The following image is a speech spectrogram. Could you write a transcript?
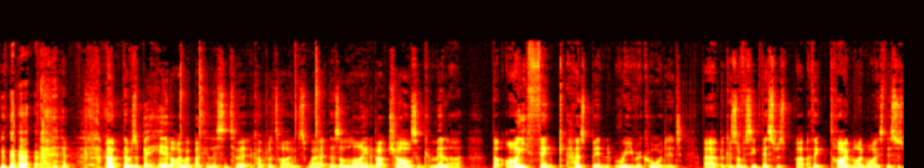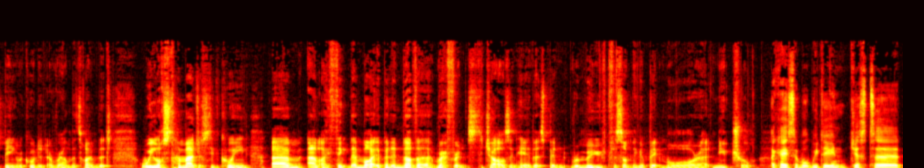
Um, there was a bit here that I went back and listened to it a couple of times where there's a line about Charles and Camilla that I think has been re-recorded. Uh, because obviously this was, uh, I think, timeline-wise, this was being recorded around the time that we lost Her Majesty the Queen, um, and I think there might have been another reference to Charles in here that's been removed for something a bit more uh, neutral. Okay, so what we do just to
